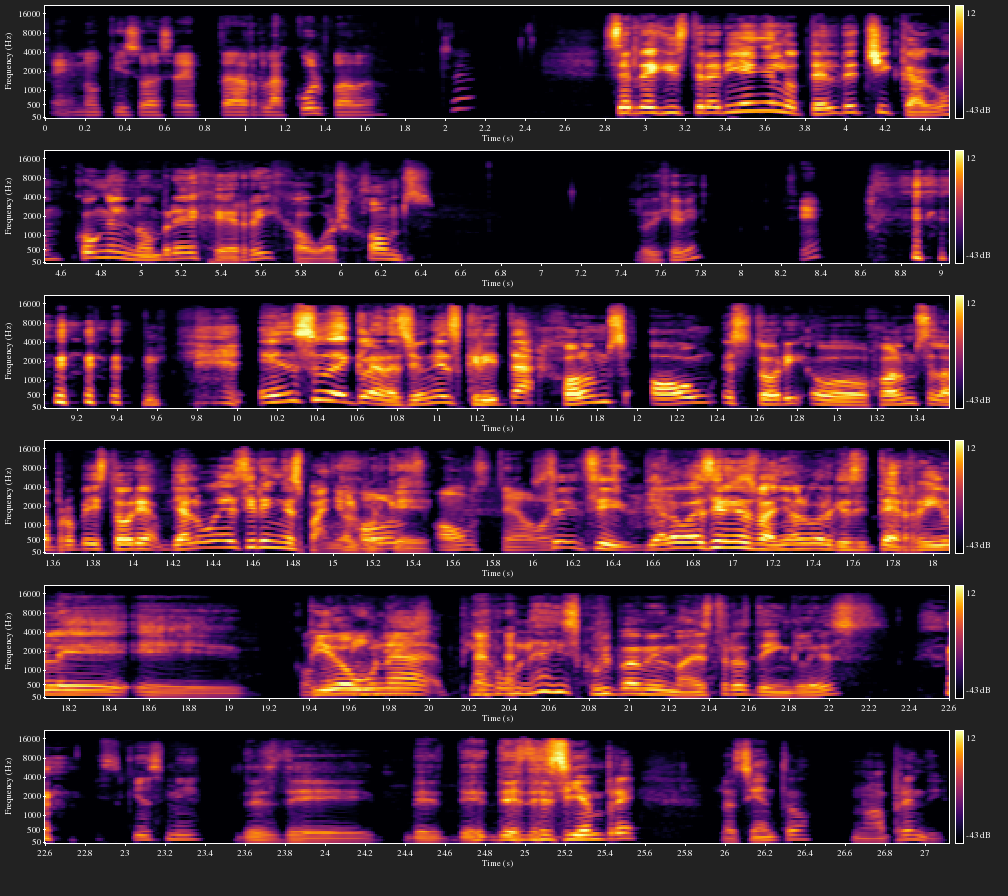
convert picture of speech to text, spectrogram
Sí, no quiso aceptar la culpa, ¿verdad? Se registraría en el hotel de Chicago con el nombre de Harry Howard Holmes. ¿Lo dije bien? Sí. En su declaración escrita, Holmes Own Story, o Holmes la propia historia, ya lo voy a decir en español porque... Holmes Owns Sí, sí, ya lo voy a decir en español porque sí, terrible. eh, pido, una, pido una disculpa a mis maestros de inglés Excuse me. desde, de- de- desde siempre. Lo siento, no aprendí.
